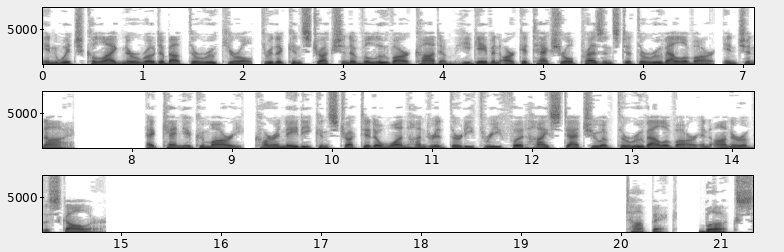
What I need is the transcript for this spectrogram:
in which Kalaignar wrote about Thirukkural, through the construction of Valluvar Kottam he gave an architectural presence to Thiruvalluvar, in Chennai. At Kanyakumari, Karunanidhi constructed a 133-foot-high statue of Thiruvalluvar in honour of the scholar. Books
